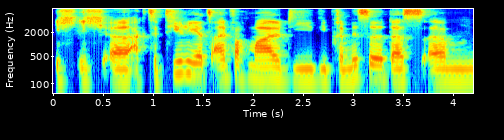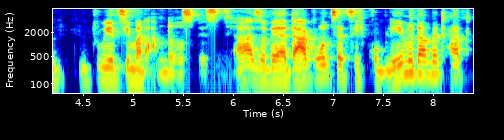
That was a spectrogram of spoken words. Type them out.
ich, ich äh, akzeptiere jetzt einfach mal die, die Prämisse, dass ähm, du jetzt jemand anderes bist. Ja? Also wer da grundsätzlich Probleme damit hat,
